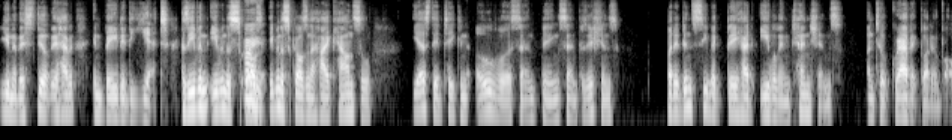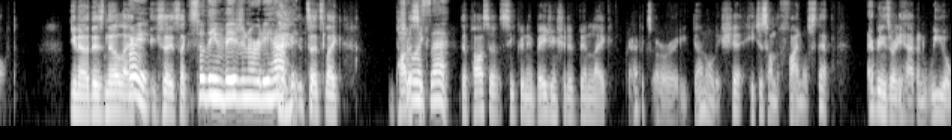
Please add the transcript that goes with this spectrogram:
You know, they're still they haven't invaded yet. Because even even the Skrulls, Right. even the Skrulls in the High Council, yes, they'd taken over certain things, certain positions, but it didn't seem like they had evil intentions until Gravik got involved. You know, there's no like, Right. so it's like, So the invasion already happened. so it's like part Show of secret, that. the part of secret invasion should have been like, Gravik's already done all this shit. He's just on the final step. Everything's already happened. We are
